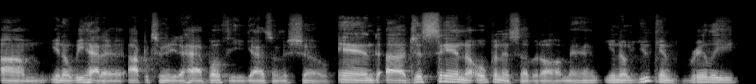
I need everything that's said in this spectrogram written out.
um, you know, we had an opportunity to have both of you guys on the show. And uh, just seeing the openness of it all, man, you know, you can really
